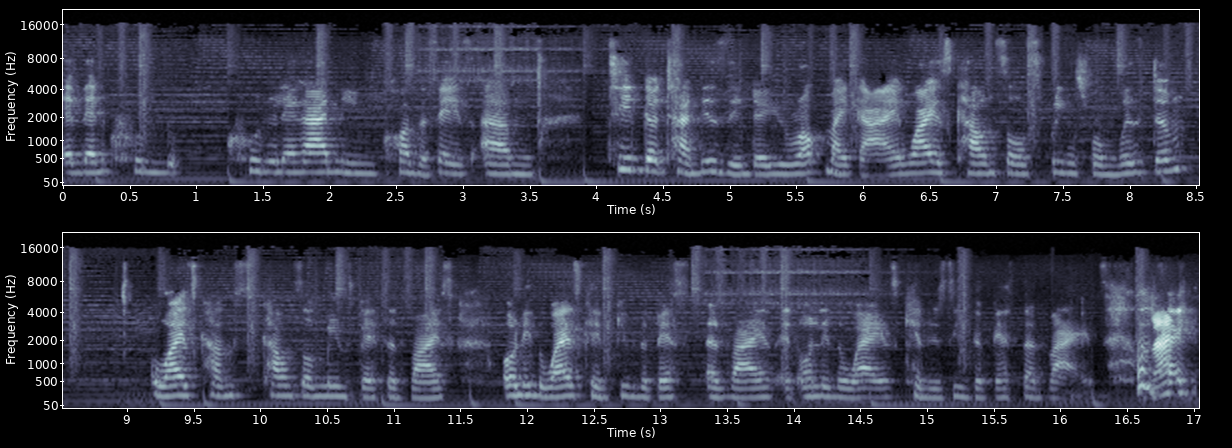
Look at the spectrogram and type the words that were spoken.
and then Kulu, Khululekani Mkhonza says, um, Tinto Tandizindo, you rock my guy. Wise counsel springs from wisdom. Wise counsel means best advice. Only the wise can give the best advice, and only the wise can receive the best advice. Nice.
